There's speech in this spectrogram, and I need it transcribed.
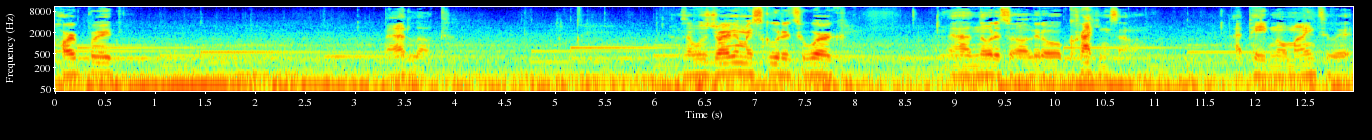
heartbreak, bad luck. As I was driving my scooter to work, I noticed a little cracking sound. I paid no mind to it.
